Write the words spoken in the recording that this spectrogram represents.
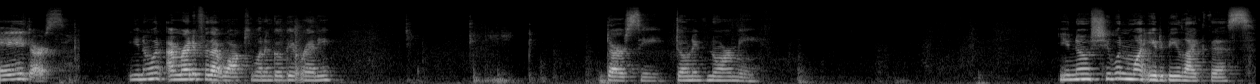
Hey, Darce. You know what? I'm ready for that walk. You want to go get ready? Darcy, don't ignore me. You know, she wouldn't want you to be like this.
